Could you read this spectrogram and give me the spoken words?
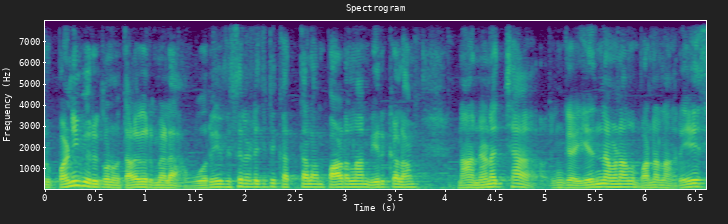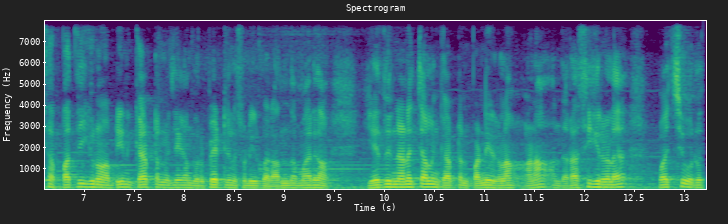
ஒரு பணிவு இருக்கணும் தலைவர் மேலே. ஒரே விசில் அடிச்சுட்டு கத்தலாம் பாடலாம் இருக்கலாம். நான் நினச்சா இங்கே என்ன வேணாலும் பண்ணலாம். ரேஸை பற்றிக்கணும் அப்படின்னு கேப்டன் விஜயகாந்த் ஒரு பேட்டியில் சொல்லியிருப்பார். அந்த மாதிரி தான் எது நினச்சாலும் கேப்டன் பண்ணியிருக்கலாம். ஆனால் அந்த ரசிகர்களை வச்சு ஒரு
